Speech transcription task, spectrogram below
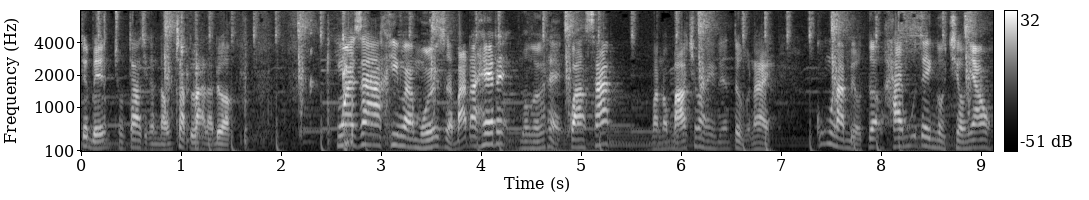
tiếp đến, chúng ta chỉ cần đóng chặt lại là được ngoài ra khi mà muối rửa bát đã hết ấy, mọi người có thể quan sát và nó báo trên màn hình điện tử này. Cũng là biểu tượng hai mũi tên ngược chiều nhau.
